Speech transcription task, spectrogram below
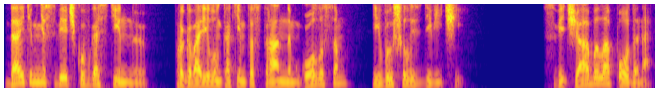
«Дайте мне свечку в гостиную», проговорил он каким-то странным голосом и вышел из девичьей. Свеча была подана.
